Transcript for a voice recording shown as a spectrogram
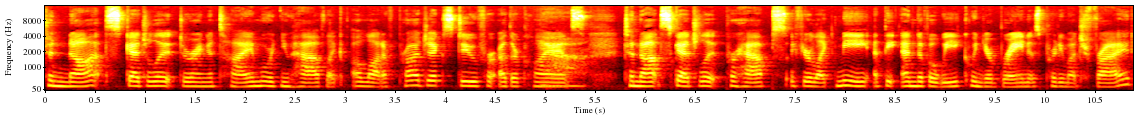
to not schedule it during a time when you have like a lot of projects due for other clients yeah. to not schedule it perhaps if you're like me at the end of a week when your brain is pretty much fried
